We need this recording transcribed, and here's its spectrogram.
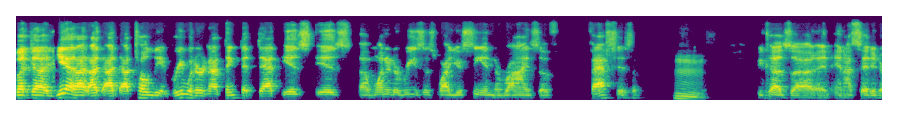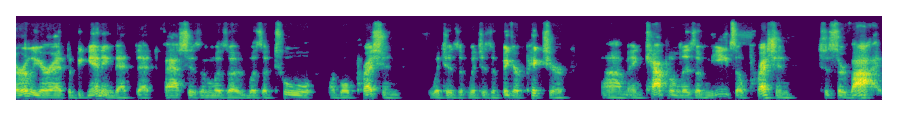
But uh, yeah, I, I, I totally agree with her, and I think that that is is uh, one of the reasons why you're seeing the rise of fascism. Hmm because uh, and, and, I said it earlier at the beginning that that fascism was a was a tool of oppression, which is which is a bigger picture, um, and capitalism needs oppression to survive.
